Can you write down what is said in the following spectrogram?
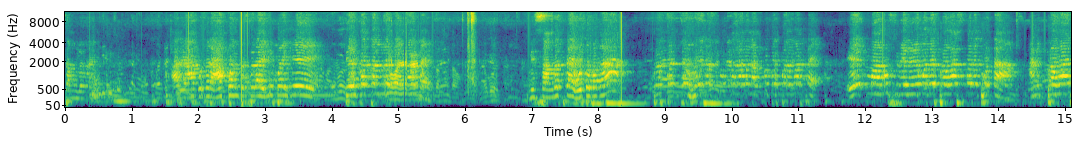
चांगलं नाही अरे अगोदर आपण तसं राहिली पाहिजे ते मी सांगत काय होतं बघा प्रपंच एक माणूस रेल्वेमध्ये प्रवास करत होता. आणि प्रवास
